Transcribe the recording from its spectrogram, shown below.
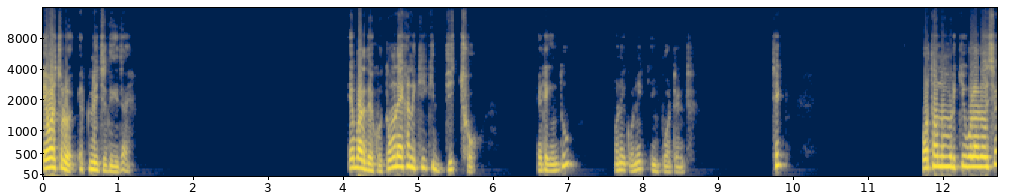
এবার চলো একটু নিচের দিকে যাই। এবার দেখো, তোমরা এখানে কি কি দিচ্ছ? এটা কিন্তু অনেক অনেক ইম্পর্টেন্ট ঠিক? প্রথম নম্বর কি বলা রয়েছে?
